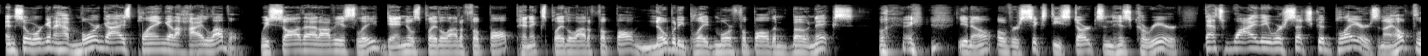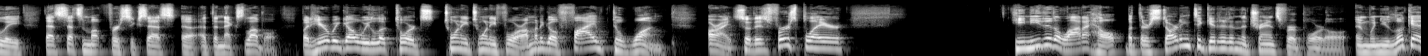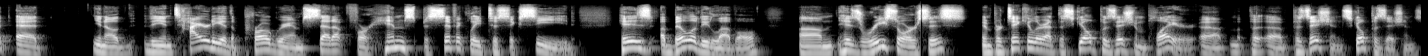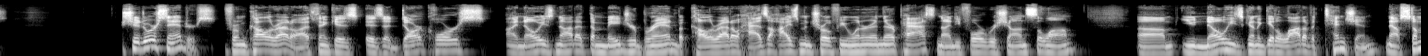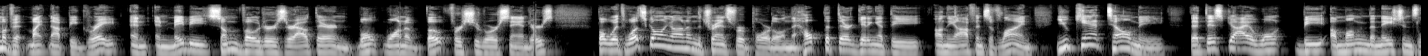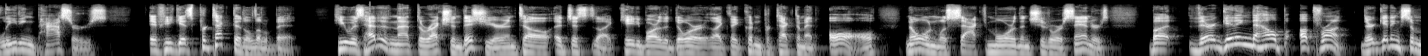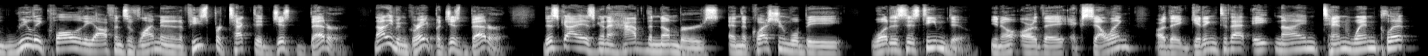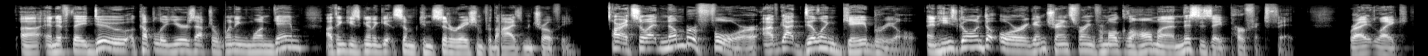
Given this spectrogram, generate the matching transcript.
And so we're going to have more guys playing at a high level. We saw that obviously. Daniels played a lot of football. Penix played a lot of football. Nobody played more football than Bo Nix you know, over 60 starts in his career. That's why they were such good players. And I hopefully that sets them up for success uh, at the next level. But here we go. We look towards 2024. I'm going to go five to one. All right. So this first player, he needed a lot of help, but they're starting to get it in the transfer portal. And when you look at, at you know, the entirety of the program set up for him specifically to succeed, his ability level, um, his resources, in particular at the skill position player uh, p- uh, position, skill positions. Shedeur Sanders from Colorado, I think, is is a dark horse. I know he's not at the major brand, but Colorado has a Heisman Trophy winner in their past, 94 Rashaan Salaam. Um, you know he's going to get a lot of attention. Now, some of it might not be great, and and maybe some voters are out there and won't want to vote for Shedeur Sanders. But with what's going on in the transfer portal and the help that they're getting at the on the offensive line, you can't tell me that this guy won't be among the nation's leading passers if he gets protected a little bit. He was headed in that direction this year until it just like Katie barred the door, like they couldn't protect him at all. No one was sacked more than Shedeur Sanders but they're getting the help up front. They're getting some really quality offensive linemen. And if he's protected just better, not even great, but just better, this guy is going to have the numbers. And the question will be, what does his team do? You know, are they excelling? Are they getting to that eight, nine, 10 win clip? Uh, and if they do, a couple of years after winning one game, I think he's going to get some consideration for the Heisman Trophy. All right, so at number four, I've got Dillon Gabriel, and he's going to Oregon, transferring from Oklahoma, and this is a perfect fit, right? Like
